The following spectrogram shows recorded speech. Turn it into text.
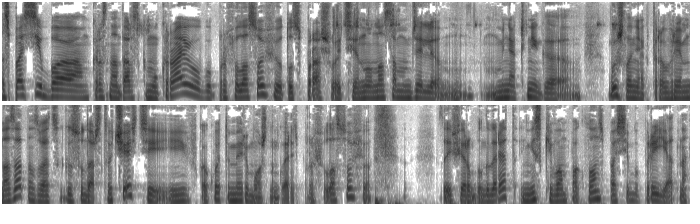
Спасибо Краснодарскому краю. Вы про философию тут спрашиваете. Но на самом деле у меня книга вышла некоторое время назад, называется «Государство чести», и в какой-то мере можно говорить про философию за эфир благодарят. Низкий вам поклон, спасибо, приятно.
